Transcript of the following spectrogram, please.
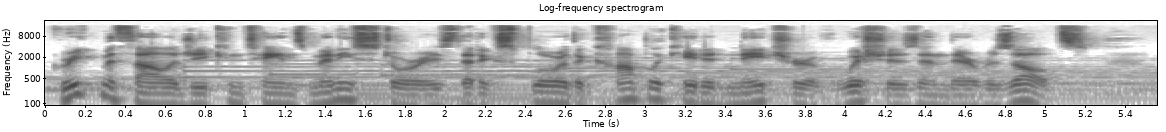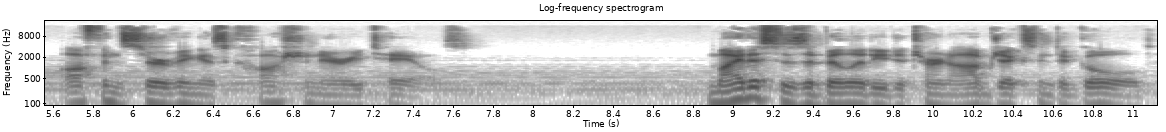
Greek mythology contains many stories that explore the complicated nature of wishes and their results, often serving as cautionary tales. Midas's ability to turn objects into gold,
